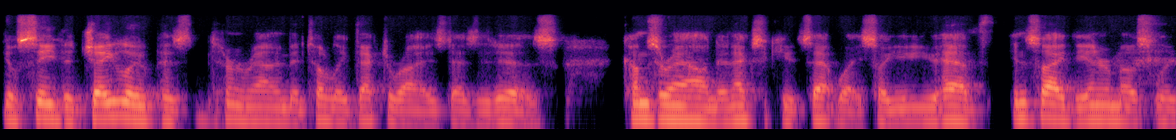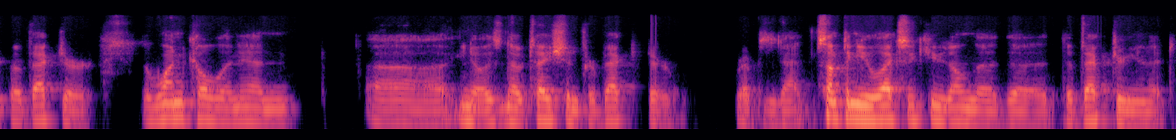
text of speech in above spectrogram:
You'll see the J loop has turned around and been totally vectorized as it is comes around and executes that way. So you, you have inside the innermost loop a vector, the one colon in, uh, you know, is notation for vector represent, something you'll execute on the, the, the vector unit.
